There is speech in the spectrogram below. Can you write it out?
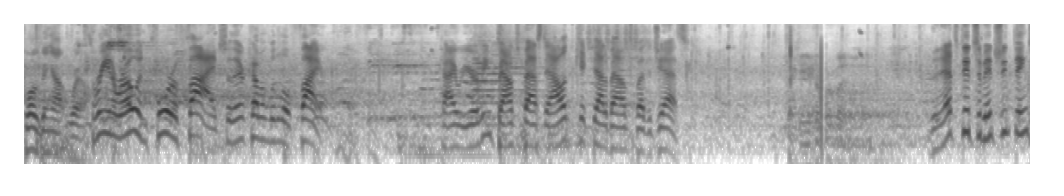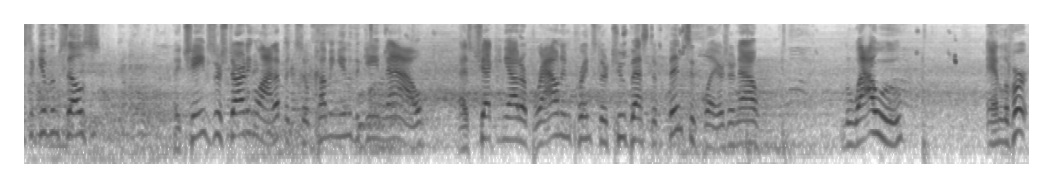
closing out well. three in a row and four of five, so they're coming with a little fire. Kyrie Irving bounced past Allen, kicked out of bounds by the Jazz. The Nets did some interesting things to give themselves. They changed their starting lineup, and so coming into the game now, as checking out are Brown and Prince, their two best defensive players, are now Luwawu and Levert.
